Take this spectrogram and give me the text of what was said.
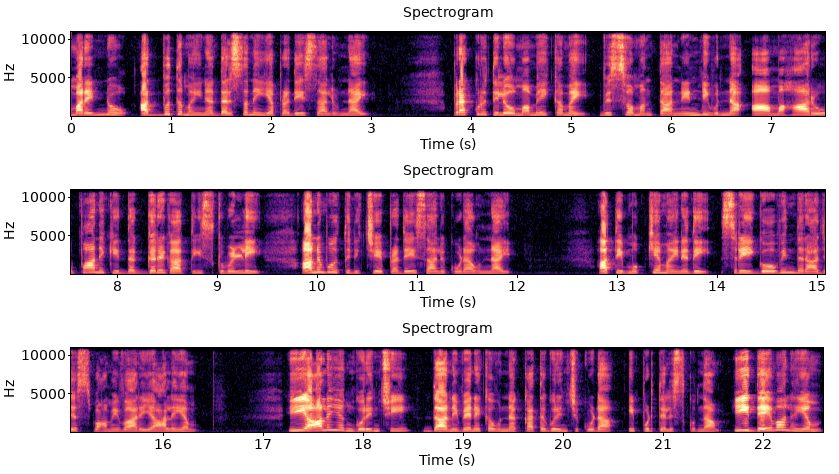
మరెన్నో అద్భుతమైన దర్శనీయ ప్రదేశాలున్నాయి. ప్రకృతిలో మమేకమై విశ్వమంతా నిండి ఉన్న ఆ మహారూపానికి దగ్గరగా తీసుకువెళ్ళి అనుభూతినిచ్చే ప్రదేశాలు కూడా ఉన్నాయి. అతి ముఖ్యమైనది శ్రీ గోవిందరాజస్వామివారి ఆలయం. ఈ ఆలయం గురించి దాని వెనుక ఉన్న కథ గురించి కూడా ఇప్పుడు తెలుసుకుందాం. ఈ దేవాలయం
